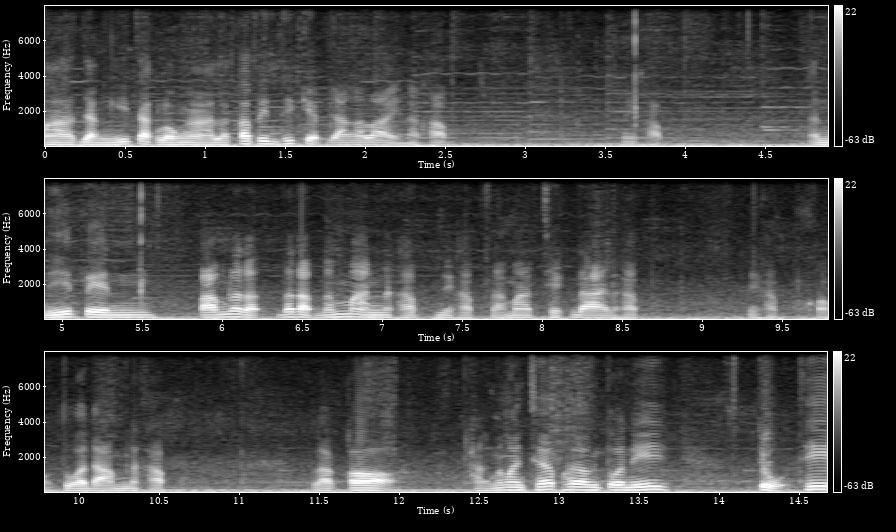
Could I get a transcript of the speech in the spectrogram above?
มาอย่างนี้จากโรงงานแล้วก็เป็นที่เก็บยางอะไหล่นะครับนี่ครับ อันนี้เป็นปั๊มระดับระดับน้ำมันนะครับนี่ครับสามารถเช็คได้นะครับนี่ครับของตัวดำนะครับ แล้วก็ถังน้ำมันเชื้อเพลิงตัวนี้จุที่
